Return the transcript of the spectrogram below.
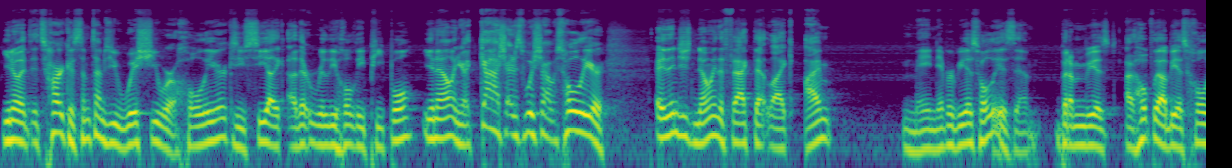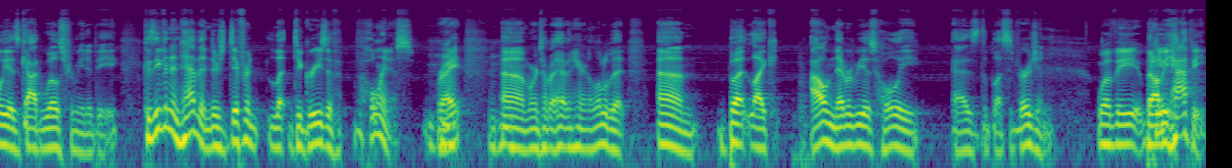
you know, it, it's hard because sometimes you wish you were holier because you see like other really holy people, you know, and you're like, gosh, I just wish I was holier. And then just knowing the fact that like I'm may never be as holy as them, but I'm gonna be as uh, hopefully I'll be as holy as God wills for me to be. Because even in heaven, there's different le- degrees of holiness, right? Um, we're gonna talk about heaven here in a little bit, um, but like I'll never be as holy as the Blessed Virgin, Well, the but I'll be happy.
